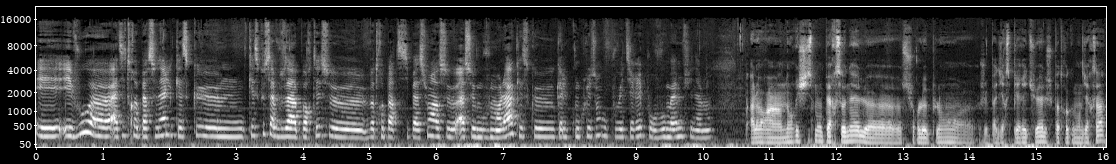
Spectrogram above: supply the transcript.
Et, vous, euh, à titre personnel, qu'est-ce que, qu'est-ce que ça vous a apporté, ce, votre participation à ce, à ce mouvement-là? Qu'est-ce que, Quelles conclusions vous pouvez tirer pour vous-même finalement? Alors un enrichissement personnel euh, sur le plan, euh, je vais pas dire spirituel, je sais pas trop comment dire ça,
